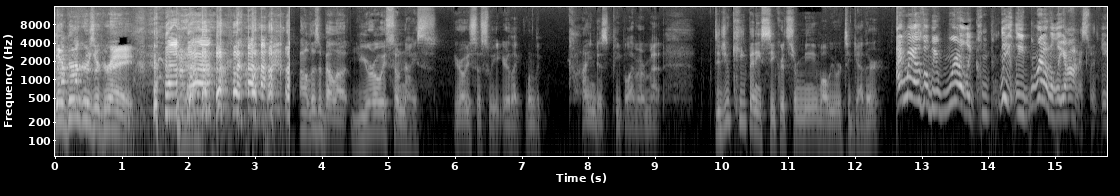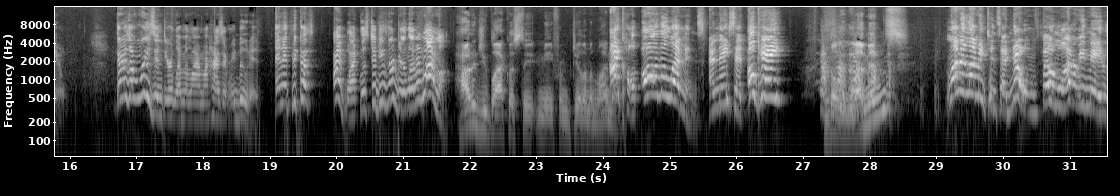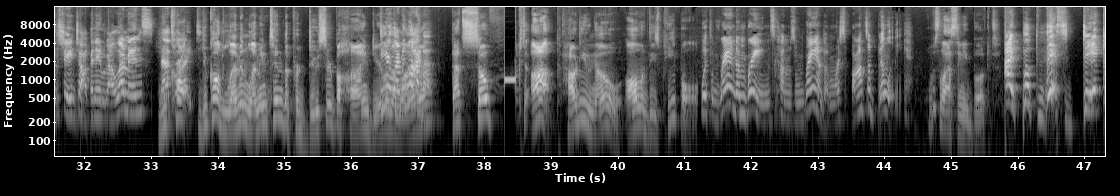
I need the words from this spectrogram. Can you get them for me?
Their burgers are great. Uh, Elizabella, you're always so nice. You're always so sweet. You're like one of the kindest people I've ever met. Did you keep any secrets from me while we were together? I may as well be really, completely, brutally honest with you. There's a reason Dear Lemon Lima hasn't rebooted, and it's because I blacklisted you for Dear Lemon Lima. How did you blacklist the, me from Dear Lemon Lima? I called all the lemons, and they said, okay. The lemons? Lemon Lemington said, no film will ever be made with Shayne Choppin' it about lemons. You That's call- right. You called Lemon Lemington the producer behind Dear, Dear Lemon, Lemon Lima? Lima. That's so fed up. How do you know all of these people? With random brains comes random responsibility. What was the last thing you booked? I booked this, dick.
